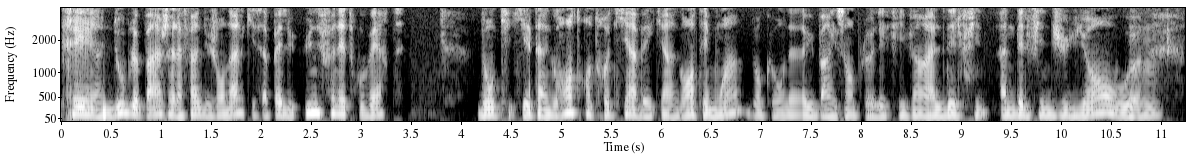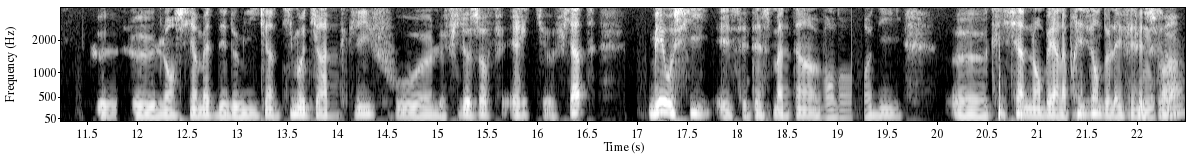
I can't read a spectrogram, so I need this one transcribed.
créé une double page à la fin du journal qui s'appelle Une fenêtre ouverte, donc qui est un grand entretien avec un grand témoin. Donc on a eu par exemple l'écrivain Anne-Delphine Julien ou euh, mhm. l'ancien maître des dominicains Timothy Radcliffe ou euh, le philosophe Eric Fiat, mais aussi, et c'était ce matin, vendredi, euh, Christiane Lambert, la présidente de la FNSEA,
